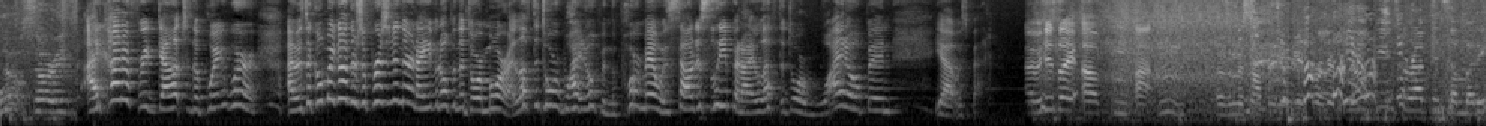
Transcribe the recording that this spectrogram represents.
Oops, sorry. I kind of freaked out to the point where I was like, oh my god, there's a person in there, and I even opened the door more. I left the door wide open. The poor man was sound asleep, and I left the door wide open. Yeah, it was bad. I was just like, oh, mm, uh, mm. That was a missed opportunity for a good Yeah, we interrupted somebody.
